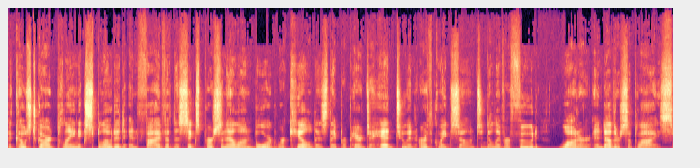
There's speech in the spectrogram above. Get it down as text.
The Coast Guard plane exploded, and five of the six personnel on board were killed as they prepared to head to an earthquake zone to deliver food, water, and other supplies.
